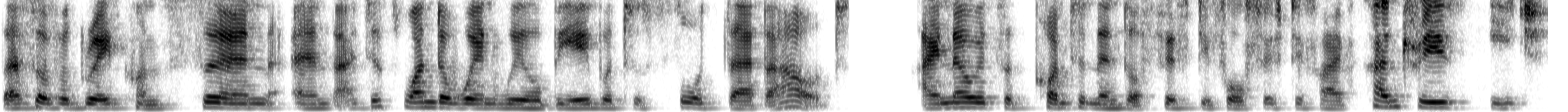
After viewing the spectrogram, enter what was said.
that's of a great concern. And I just wonder when we'll be able to sort that out. I know it's a continent of 54, 55 countries, each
